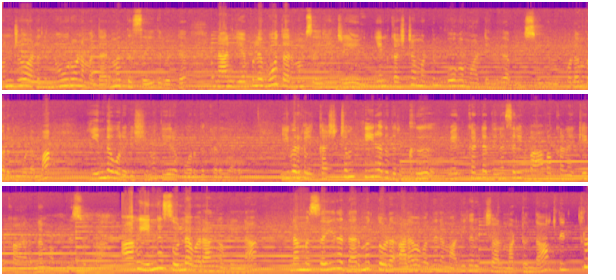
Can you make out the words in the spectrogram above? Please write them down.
ஒன்றோ அல்லது நூறோ நம்ம தர்மத்தை செய்துவிட்டு நான் எவ்வளவோ தர்மம் செய்கின்றேன் என் கஷ்டம் மட்டும் போக மாட்டேங்குது அப்படின்னு சொல்லி நம்ம புலம்புறது மூலமா எந்த ஒரு விஷயமும் தீர போறது கிடையாது. இவர்கள் கஷ்டம் தீராததற்கு மேற்கண்ட தினசரி பாவ கணக்கே காரணம் அப்படின்னு சொல்றாங்க. ஆக என்ன சொல்ல வராங்க அப்படின்னா நம்ம செய்கிற தர்மத்தோட அளவை வந்து நம்ம அதிகரிச்சால் மட்டும்தான் பித்ரு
